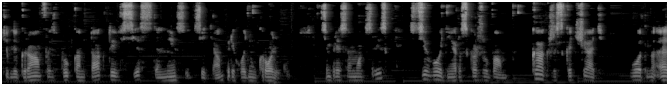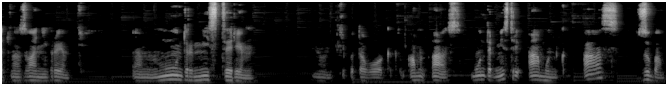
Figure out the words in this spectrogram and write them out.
телеграм facebook контакты все остальные соцсети. А мы переходим к ролику. Всем привет макс риск. Сегодня я расскажу вам как же скачать вот на это название игры мундер мистери типа того как там ас мундер мистери амунг ас зубом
